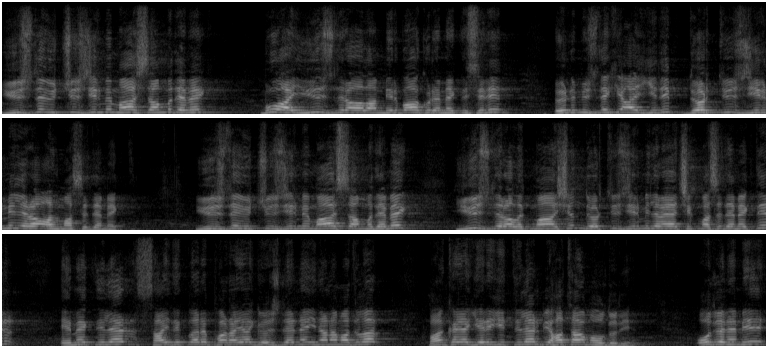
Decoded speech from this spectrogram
Yüzde 320 maaş zammı demek bu ay 100 lira alan bir Bağkur emeklisinin önümüzdeki ay gidip 420 lira alması demekti. Yüzde 320 maaş zammı demek 100 liralık maaşın 420 liraya çıkması demektir. Emekliler saydıkları paraya gözlerine inanamadılar. Bankaya geri gittiler bir hatam oldu diye. O dönemi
